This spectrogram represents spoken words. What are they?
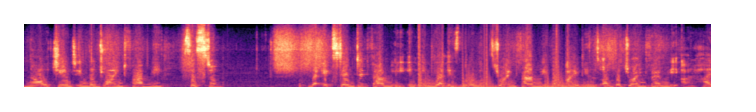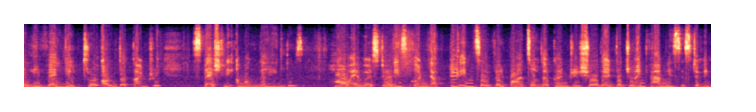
Now change in the joint family system. The extended family in India is known as joint family. The ideals of the joint family are highly valued throughout the country especially among the Hindus. However, studies conducted in several parts of the country show that the joint family system in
